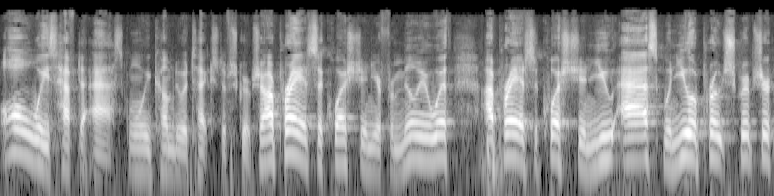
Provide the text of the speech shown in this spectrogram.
always have to ask when we come to a text of Scripture. I pray it's a question you're familiar with. I pray it's a question you ask when you approach Scripture.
